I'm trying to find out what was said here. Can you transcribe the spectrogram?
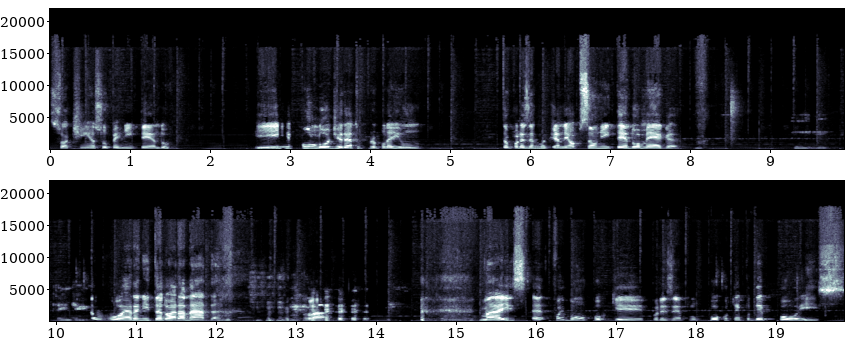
só tinha Super Nintendo. E pulou direto pro Play 1. Então, por exemplo, não tinha nem opção Nintendo ou Mega. Uhum, entendi. Então, ou era Nintendo ou era nada. Mas é, foi bom porque, por exemplo, pouco tempo depois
